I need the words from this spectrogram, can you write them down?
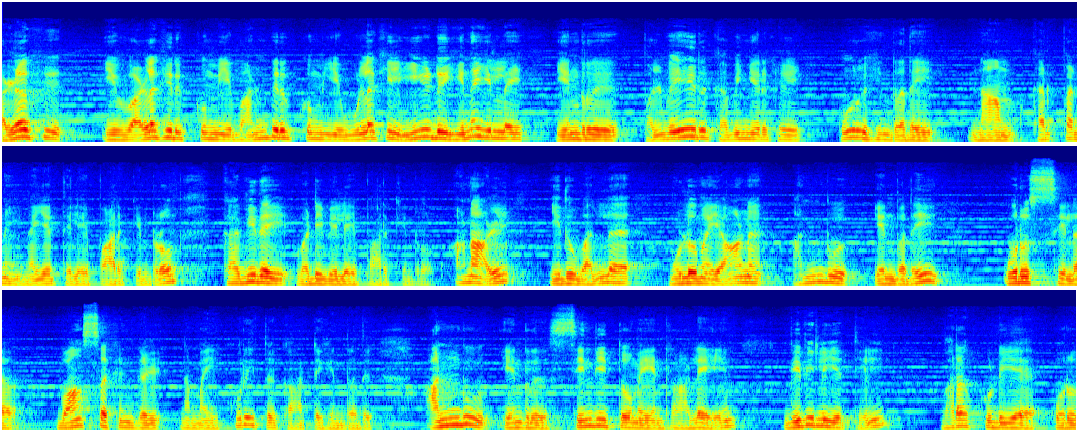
அழகு இவ்வழகிற்கும் இவ்வன்பிற்கும் இவ்வுலகில் ஈடு இணையில்லை என்று பல்வேறு கவிஞர்கள் கூறுகின்றதை நாம் கற்பனை நயத்திலே பார்க்கின்றோம் கவிதை வடிவிலே பார்க்கின்றோம். ஆனால் இதுவல்ல முழுமையான அன்பு என்பதை ஒரு சில வாசகங்கள் நம்மை குறித்து காட்டுகின்றது. அன்பு என்று சிந்தித்தோமே என்றாலே விவிலியத்தில் வரக்கூடிய ஒரு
